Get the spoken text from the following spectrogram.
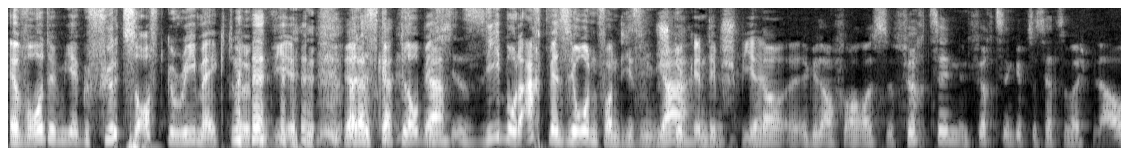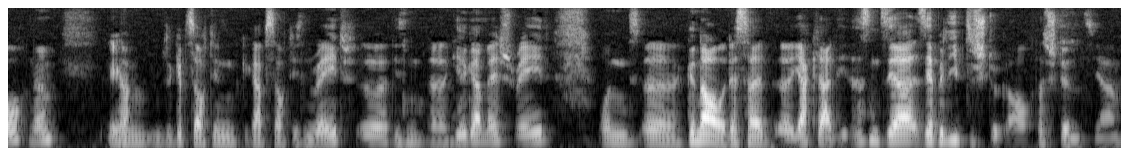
er wurde mir gefühlt zu oft geremaked irgendwie. ja, Weil es gibt, glaube ich, ja. sieben oder acht Versionen von diesem ja, Stück in dem Spiel. Genau, äh, auch aus 14. In 14 gibt es ja zum Beispiel auch, ne? Ja. Ähm, gibt's auch den, gab es auch diesen Raid, äh, diesen äh, Gilgamesh-Raid. Und äh, genau, deshalb, äh, ja klar, das ist ein sehr, sehr beliebtes Stück auch, das stimmt, ja.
